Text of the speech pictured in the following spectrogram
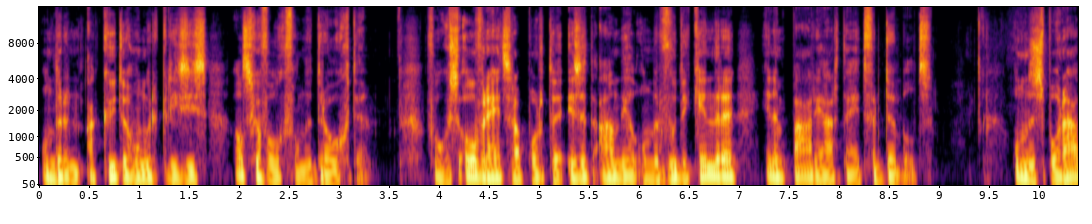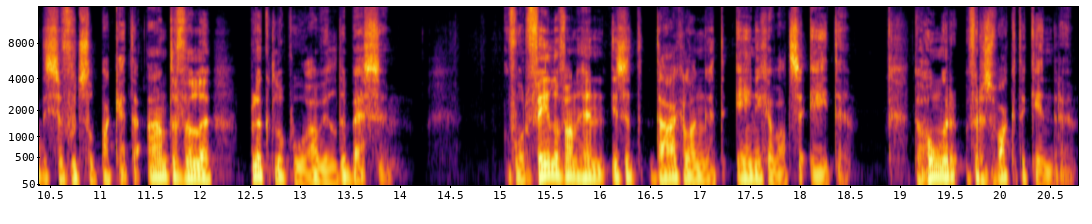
onder een acute hongercrisis als gevolg van de droogte. Volgens overheidsrapporten is het aandeel ondervoede kinderen in een paar jaar tijd verdubbeld. Om de sporadische voedselpakketten aan te vullen, plukt Lopua wilde bessen. Voor velen van hen is het dagenlang het enige wat ze eten. De honger verzwakt de kinderen.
